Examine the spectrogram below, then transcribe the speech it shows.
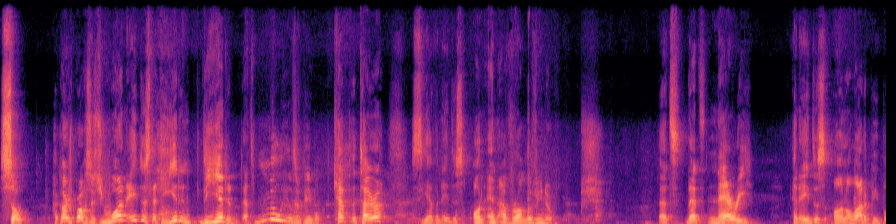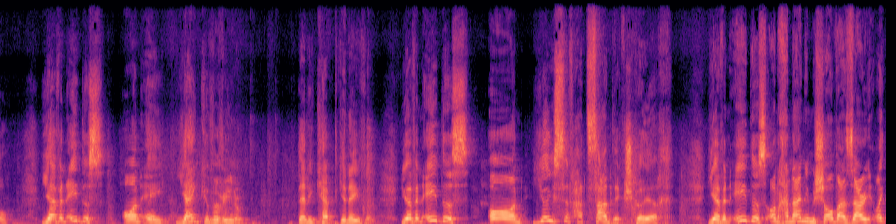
So Hakadosh Baruch says, "You want edus that the Yidden, the Yidden, that's millions of people, kept the Torah. So you have an edus on an Avram Avinu. That's that's nary an edus on a lot of people. You have an edus on a Yankov Avinu that he kept Geneva. You have an edus on Yosef Hatzadik Shkoyach. You have an edus on Hanani Mishal Vazari. Like,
